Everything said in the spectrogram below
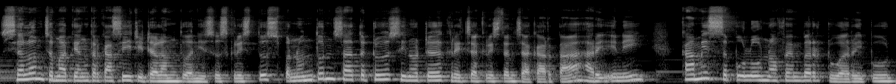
Shalom jemaat yang terkasih di dalam Tuhan Yesus Kristus, penuntun saat teduh Sinode Gereja Kristen Jakarta hari ini, Kamis 10 November 2022.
